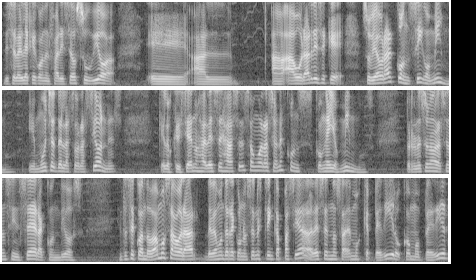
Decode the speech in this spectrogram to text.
Dice la Biblia que cuando el fariseo subió eh, al, a, orar, dice que subió a orar consigo mismo. Y muchas de las oraciones que los cristianos a veces hacen son oraciones con, con ellos mismos, pero no es una oración sincera con Dios. Entonces cuando vamos a orar debemos de reconocer nuestra incapacidad. A veces no sabemos qué pedir o cómo pedir,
